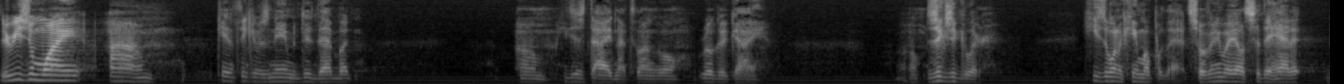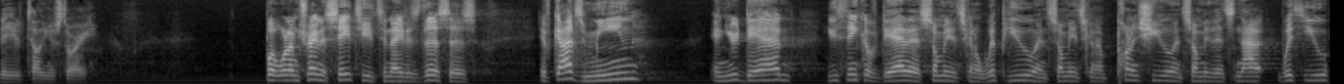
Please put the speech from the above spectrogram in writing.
the reason why, um, can't think of his name and did that, but um, he just died not too long ago. Real good guy. Um, Zig Ziglar. He's the one who came up with that. So if anybody else said they had it, they're telling your story. But what I'm trying to say to you tonight is this: is if God's mean and your dad, you think of dad as somebody that's going to whip you and somebody that's going to punish you and somebody that's not with you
